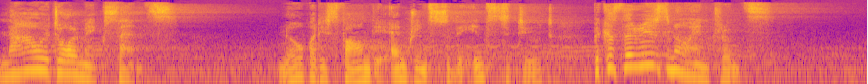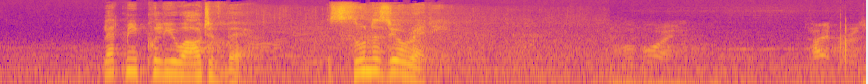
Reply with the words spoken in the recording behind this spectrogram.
Now it all makes sense. Nobody's found the entrance to the Institute because there is no entrance. Let me pull you out of there as soon as you're ready. Oh boy. Piper's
